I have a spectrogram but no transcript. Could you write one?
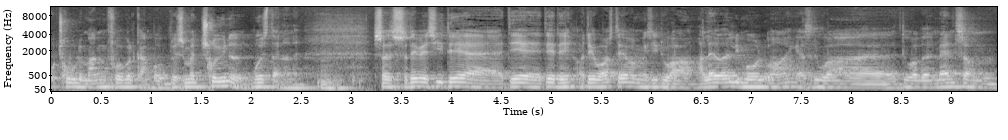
utrolig mange fodboldkampe, og blev simpelthen trynet modstanderne. Mm. Så, så det vil jeg sige, det er det, er, det er det, og det er jo også derfor, man kan sige, du har, har lavet alle de mål, du har, ikke? Altså, du har, du har været en mand, som,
